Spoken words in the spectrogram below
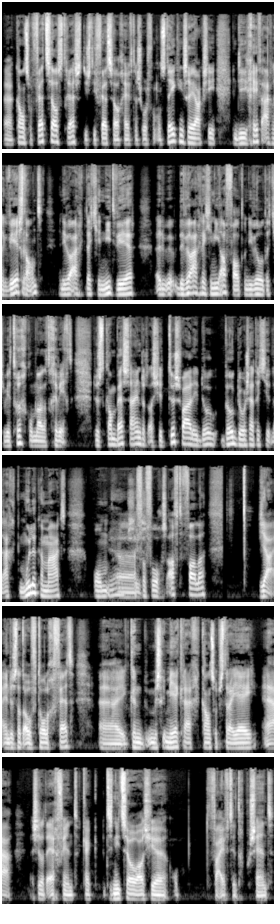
uh, kans op vetcelstress. Dus die vetcel geeft een soort van ontstekingsreactie. En die geeft eigenlijk weerstand. Okay. En die wil eigenlijk dat je niet weer, die wil eigenlijk dat je niet afvalt, want die wil dat je weer terugkomt naar dat gewicht. Dus het kan best zijn dat als je te zwaar die do bulk doorzet, dat je het eigenlijk moeilijker maakt om ja, vervolgens af te vallen. Ja, en dus dat overtollige vet. Uh, je kunt misschien meer krijgen kans op strié. Ja, als je dat echt vindt. Kijk, het is niet zo als je op 25%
